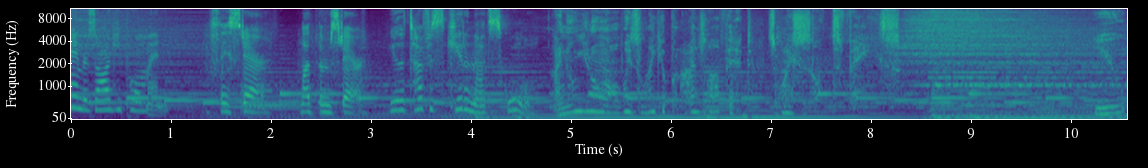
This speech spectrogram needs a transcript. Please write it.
name is Auggie Pullman. If they stare, let them stare. You're the toughest kid in that school. I know you don't always like it, but I love it. It's my son's face. You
